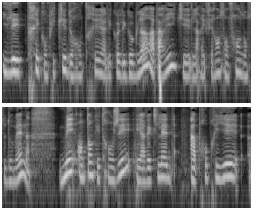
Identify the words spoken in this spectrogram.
Il est très compliqué de rentrer à l'école des Gobelins à Paris, qui est la référence en France dans ce domaine, mais en tant qu'étranger et avec l'aide appropriée euh,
